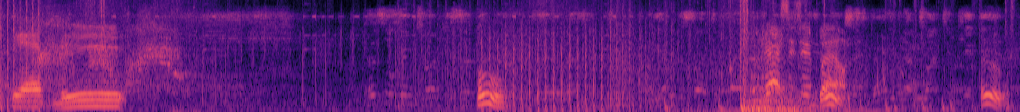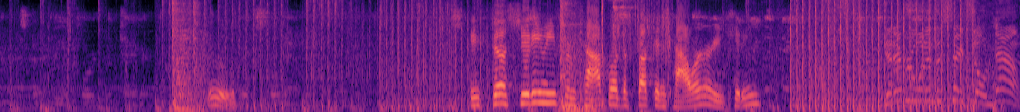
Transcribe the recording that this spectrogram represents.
pussy ass bitch. Ooh, Gas is inbound. Ooh. ooh. Ooh. He's still shooting me from top of the fucking tower? Are you kidding? Get everyone in the safe zone now.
